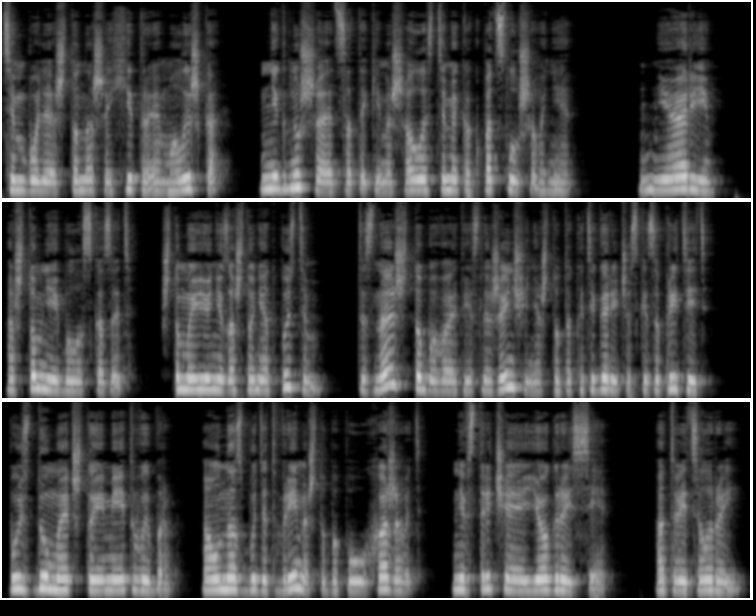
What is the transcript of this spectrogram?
Тем более, что наша хитрая малышка не гнушается такими шалостями, как подслушивание. «Не ори. А что мне ей было сказать? Что мы ее ни за что не отпустим? Ты знаешь, что бывает, если женщине что-то категорически запретить? Пусть думает, что имеет выбор, а у нас будет время, чтобы поухаживать, не встречая ее агрессии», – ответил Рэй.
